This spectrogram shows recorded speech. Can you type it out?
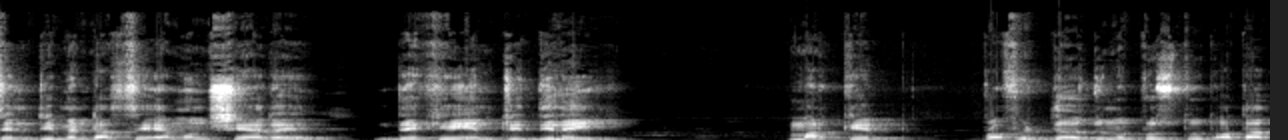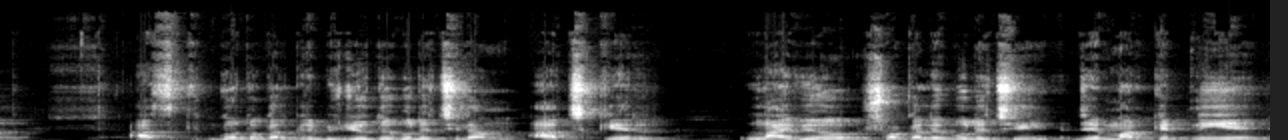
সেন্টিমেন্ট আছে এমন শেয়ারে দেখে এন্ট্রি দিলেই মার্কেট প্রফিট দেওয়ার জন্য প্রস্তুত। অর্থাৎ আজ গতকালকের ভিডিওতে বলেছিলাম, আজকের লাইভেও সকালে বলেছি যে মার্কেট নিয়ে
